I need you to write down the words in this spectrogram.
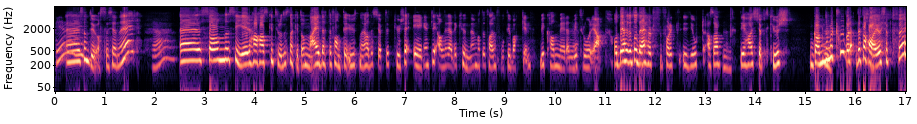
yeah. eh, som du også kjenner. Ja. Eh, som sier ha-ha, skulle tro du snakket om meg, dette fant jeg ut når jeg hadde kjøpt et kurs jeg egentlig allerede kunne, måtte ta en fot i bakken. Vi kan mer enn vi tror, ja. Og det, vet du, det har jeg hørt folk gjort. Altså, Mm. de har kjøpt kurs gang nummer to. Bare, dette har jeg jo kjøpt før.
